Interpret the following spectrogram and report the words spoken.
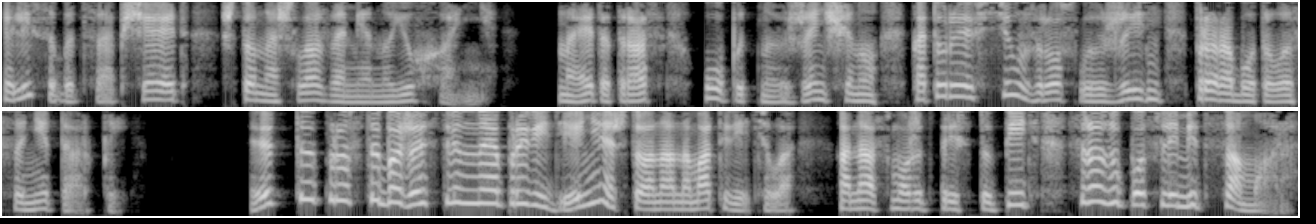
Элисабет сообщает, что нашла замену Юханне. На этот раз опытную женщину, которая всю взрослую жизнь проработала санитаркой. «Это просто божественное провидение, что она нам ответила. Она сможет приступить сразу после Мидсамара».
